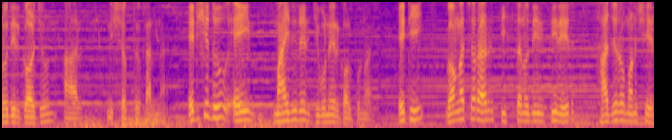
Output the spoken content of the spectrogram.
নদীর গর্জন আর নিঃশব্দ কান্না। এটি শুধু এই মাইদুলের জীবনের গল্প নয়, এটি গঙ্গাচড়ার তিস্তা নদীর তীরের হাজারো মানুষের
